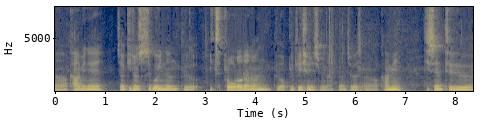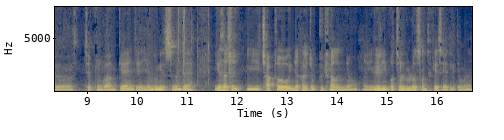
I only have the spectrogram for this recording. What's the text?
어, 가민의 제가 기존 쓰고 있는 그 익스플로러라는 그 어플리케이션이 있습니다. 제가 어, 가민 디센트 제품과 함께 이제 연동해서 쓰는데 이게 사실 이 좌표 입력하기 좀 불편하거든요. 일일이 버튼을 눌러서 선택해서 해야 되기 때문에.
